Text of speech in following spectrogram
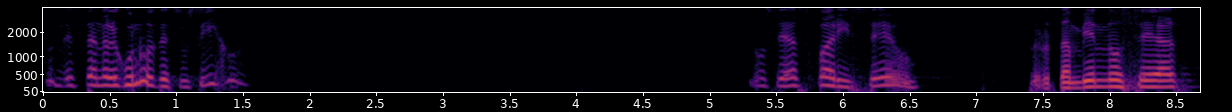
¿Dónde están algunos de sus hijos? No seas fariseo, pero también no seas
